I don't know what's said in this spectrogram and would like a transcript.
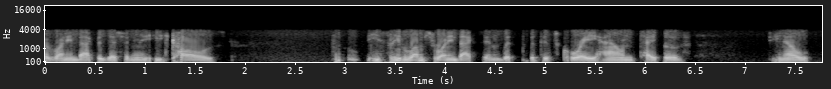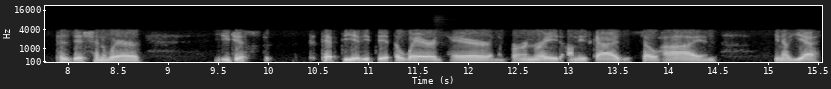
the running back position, he calls he he lumps running backs in with with this greyhound type of you know, position where you just the, the the wear and tear and the burn rate on these guys is so high, and you know, yes,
